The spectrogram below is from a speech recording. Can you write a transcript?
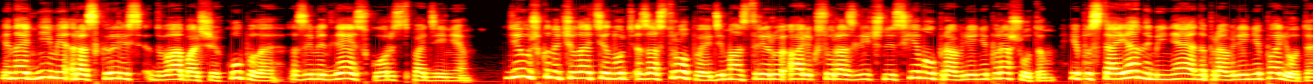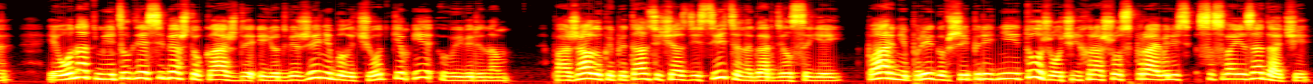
и над ними раскрылись два больших купола, замедляя скорость падения. Девушка начала тянуть за стропы, демонстрируя Алексу различные схемы управления парашютом и постоянно меняя направление полета. И он отметил для себя, что каждое ее движение было четким и выверенным. Пожалуй, капитан сейчас действительно гордился ей. Парни, прыгавшие перед ней, тоже очень хорошо справились со своей задачей,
